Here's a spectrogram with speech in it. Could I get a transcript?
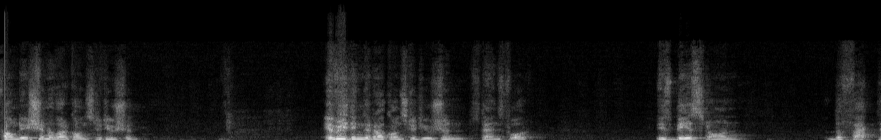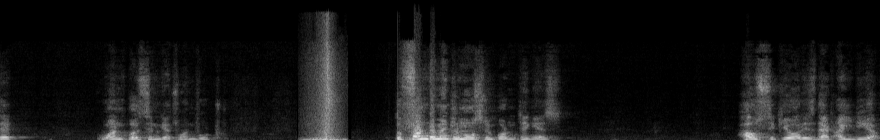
foundation of our constitution, everything that our constitution stands for is based on the fact that one person gets one vote. The fundamental, most important thing is how secure is that idea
